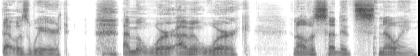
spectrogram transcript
that was weird. I'm at work. I'm at work, and all of a sudden it's snowing,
